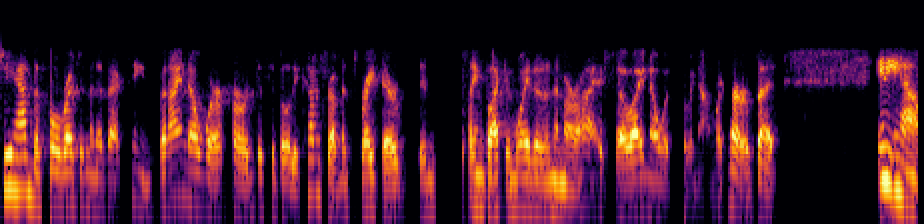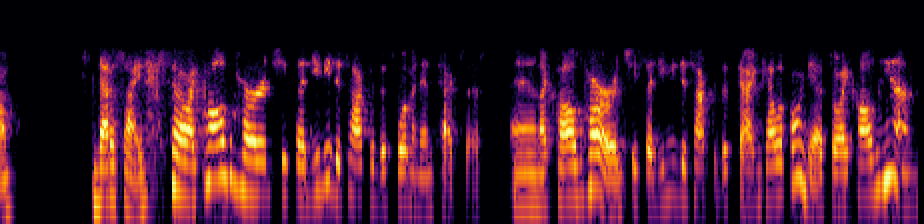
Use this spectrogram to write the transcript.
she had the full regimen of vaccines, but I know where her disability comes from. It's right there in plain black and white at an MRI, so I know what's going on with her. But anyhow, that aside, so I called her and she said, You need to talk to this woman in Texas. And I called her and she said, You need to talk to this guy in California. So I called him.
